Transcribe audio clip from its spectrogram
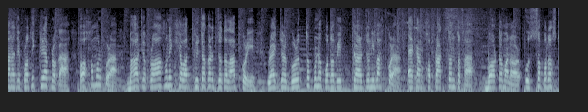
আনহাতে প্ৰতিক্ৰিয়া প্ৰকাশ অসমৰ পৰা ভাৰতীয় প্ৰশাসনিক সেৱাত কৃতকাৰ্যতা লাভ কৰি ৰাজ্যৰ গুৰুত্বপূৰ্ণ পদবীত কাৰ্যনিৰ্বাহ কৰা একাংশ প্ৰাক্তন তথা বৰ্তমানৰ উচ্চপদস্থ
